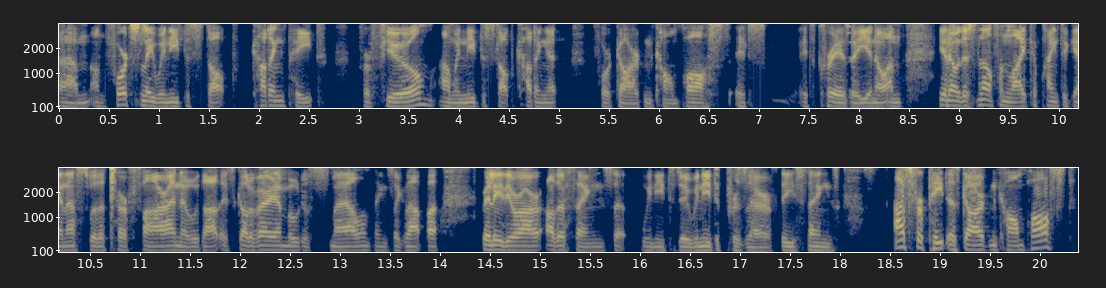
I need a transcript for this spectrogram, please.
um, unfortunately, we need to stop cutting peat for fuel, and we need to stop cutting it for garden compost. It's it's crazy, you know. And you know, there's nothing like a pint of Guinness with a turf fire. I know that it's got a very emotive smell and things like that. But really, there are other things that we need to do. We need to preserve these things. As for peat as garden compost,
